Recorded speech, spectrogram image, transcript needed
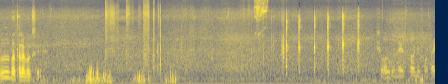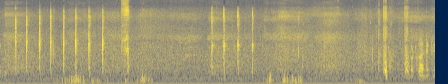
ಸ್ವಲ್ಪ ತಲೆ ಬಗ್ಸಿ ಶೋಲ್ ಬಂದೆ ಇಡ್ತಾವ್ ನೀವು ಪಟಾಕಿ ಪಟ್ಕೋ ಗಟ್ಕ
